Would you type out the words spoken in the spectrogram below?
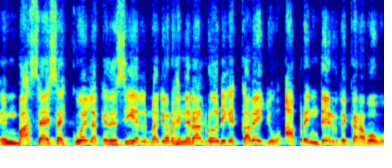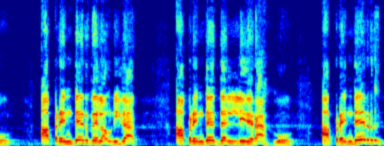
En base a esa escuela que decía el mayor general Rodríguez Cabello, aprender de Carabobo, aprender de la unidad, aprender del liderazgo, aprender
